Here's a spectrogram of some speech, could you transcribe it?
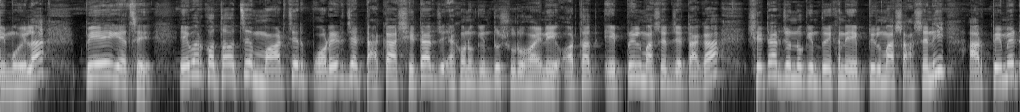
এই মহিলা পেয়ে গেছে। এবার কথা হচ্ছে মার্চের পরের যে টাকা, সেটার এখনও কিন্তু শুরু হয়নি। অর্থাৎ এপ্রিল মাসের যে টাকা, সেটার জন্য কিন্তু এখানে এপ্রিল মাস আসেনি। আর পেমেন্ট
